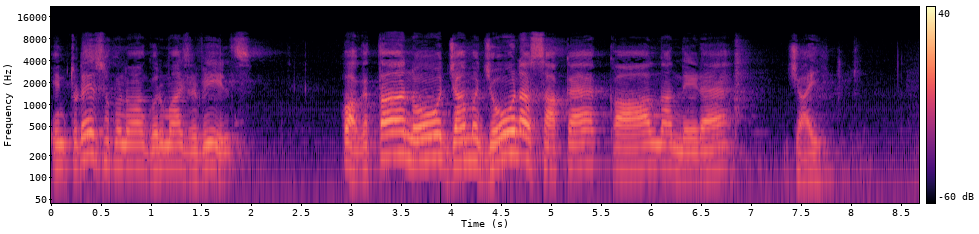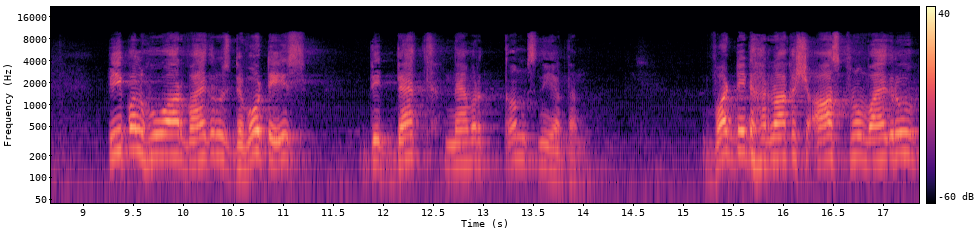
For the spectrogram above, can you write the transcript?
In today's Hukamnama, Guru Maharaj reveals, ਭਗਤਾਂ ਨੂੰ ਜਮ jona ਨਾ kaal na ਨਾ ਨੇੜੈ people who are Vahiguru's devotees, the death never comes near them. What did Harnakash ask from Vaheguru?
